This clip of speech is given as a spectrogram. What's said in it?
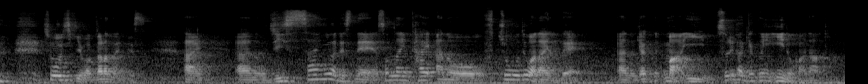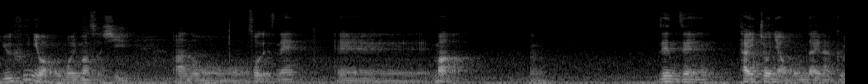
正直分からないんです、はい、あの実際にはですねそんなにたいあの不調ではないのであの逆まあいいそれが逆にいいのかなというふうには思いますしあのそうですね、えー、まあ、うん、全然体調には問題なく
